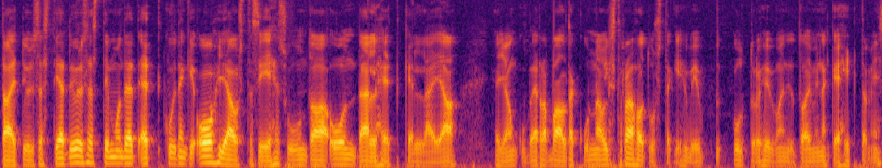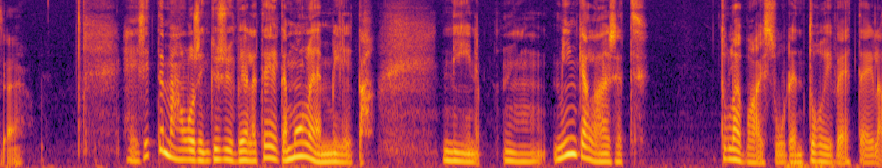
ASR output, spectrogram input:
tai tylsästi ja tylsästi, mutta et, et kuitenkin ohjausta siihen suuntaan on tällä hetkellä ja, ja jonkun verran valtakunnallista rahoitustakin hyvin, kulttuurihyvinvointitoiminnan kehittämiseen. Hei, sitten mä haluaisin kysyä vielä teiltä molemmilta, niin mm, minkälaiset tulevaisuuden toiveet teillä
